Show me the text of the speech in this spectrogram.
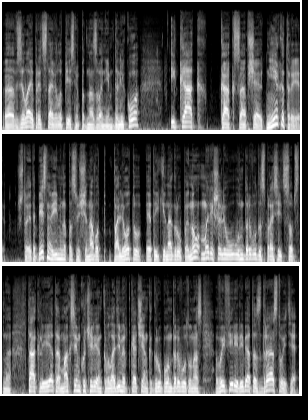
э, взяла и представила песню под названием «Далеко». И как, как сообщают некоторые, что эта песня именно посвящена вот полету этой киногруппы. Ну, мы решили у Ундервуда спросить, собственно, так ли это. Максим Кучеренко, Владимир Ткаченко, группа Ундервуд у нас в эфире. Ребята, здравствуйте.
